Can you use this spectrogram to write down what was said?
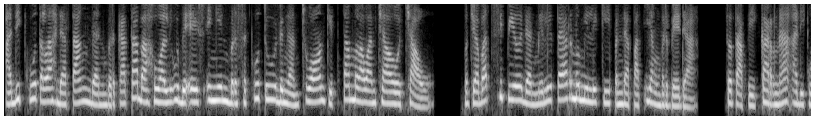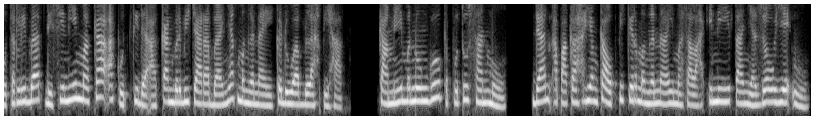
adikku telah datang dan berkata bahwa Liu Beis ingin bersekutu dengan Chuan kita melawan Cao Cao. Pejabat sipil dan militer memiliki pendapat yang berbeda. Tetapi karena adikku terlibat di sini maka aku tidak akan berbicara banyak mengenai kedua belah pihak. Kami menunggu keputusanmu. Dan apakah yang kau pikir mengenai masalah ini tanya Zhou Yeu.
